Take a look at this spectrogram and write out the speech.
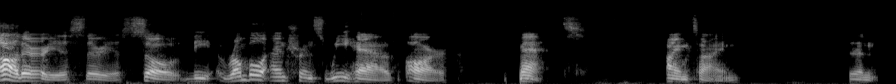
oh, there he is. There he is. So the Rumble entrants we have are Matt, Prime Time, and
